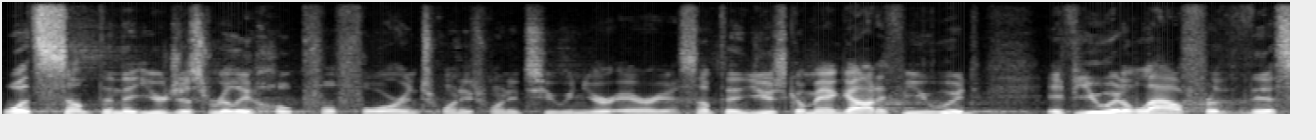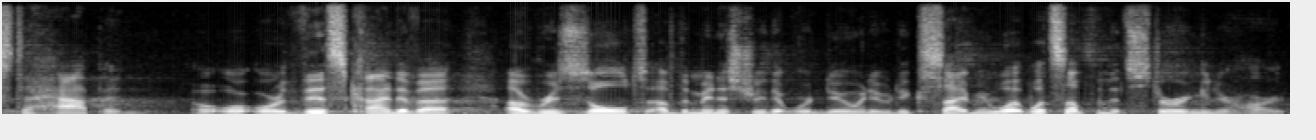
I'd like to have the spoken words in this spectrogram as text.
what's something that you're just really hopeful for in 2022 in your area? Something that you just go, man, God, if you would if you would allow for this to happen, or, or this kind of a, a result of the ministry that we're doing, it would excite me. What, what's something that's stirring in your heart?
